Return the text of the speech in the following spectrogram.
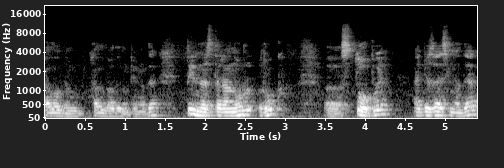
холодным, холодной водой, например, да, тыльную сторону рук, э, стопы обязательно, да,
